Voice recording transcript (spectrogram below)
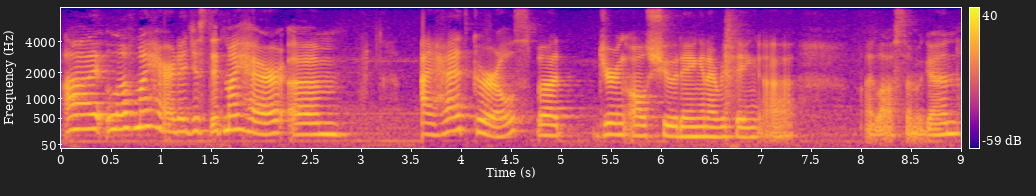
I love my hair. They just did my hair. Um, I had curls, but during all shooting and everything, uh, I lost them again.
